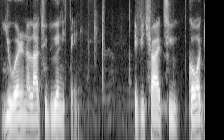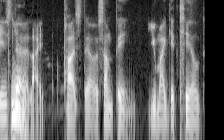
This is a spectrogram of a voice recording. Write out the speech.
you weren't allowed to do anything. If you tried to go against Yeah. the like pastor or something, you might get killed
